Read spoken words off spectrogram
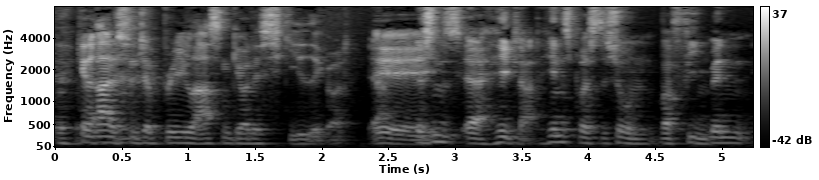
Generelt synes jeg, Brie Larson gjorde det skide godt. Ja, øh, jeg synes, ja, helt klart. Hendes præstation var fin, men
